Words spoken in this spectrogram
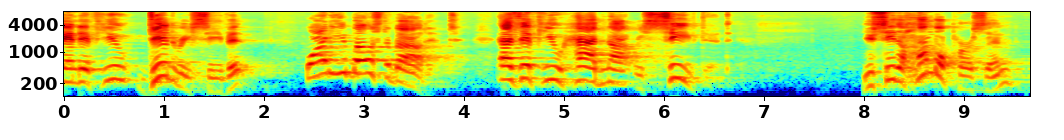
And if you did receive it, why do you boast about it? As if you had not received it. You see, the humble person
